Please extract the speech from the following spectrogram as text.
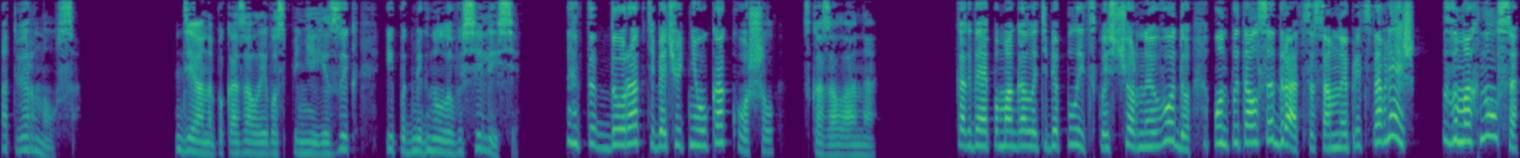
отвернулся. Диана показала его спине язык и подмигнула Василисе. «Этот дурак тебя чуть не укокошил», — сказала она. «Когда я помогала тебе плыть сквозь черную воду, он пытался драться со мной, представляешь? Замахнулся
